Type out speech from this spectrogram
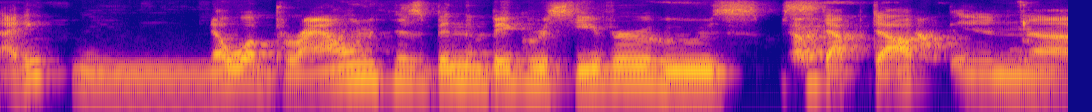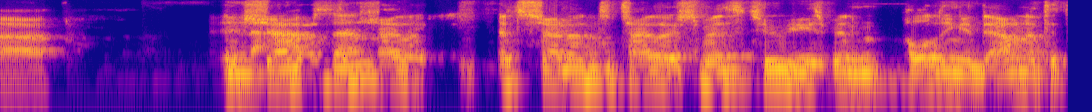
I think Noah Brown has been the big receiver who's stepped up in. Uh, in and shout out, to Tyler, and shout out to Tyler Smith too. He's been holding it down at the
